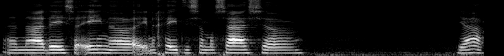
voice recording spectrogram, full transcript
En na deze ene energetische massage, ja,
